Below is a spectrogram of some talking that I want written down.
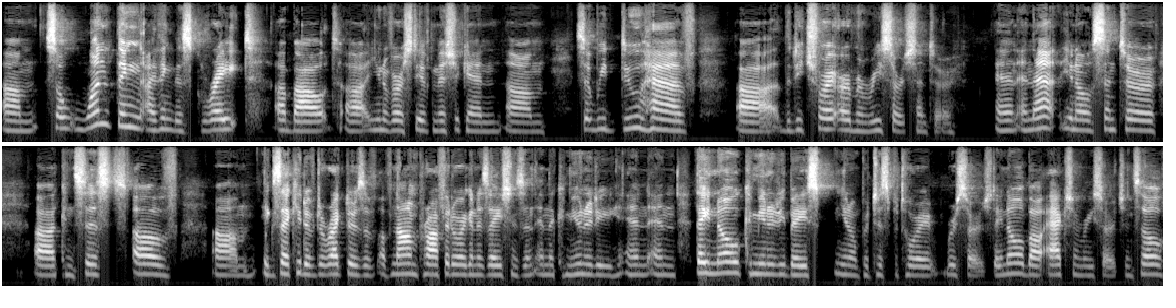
Um, so one thing I think that's great about uh, University of Michigan um, is that we do have uh, the Detroit Urban Research Center, and and that you know center uh, consists of um, executive directors of, of nonprofit organizations in, in, the community and, and they know community-based, you know, participatory research. They know about action research. And so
